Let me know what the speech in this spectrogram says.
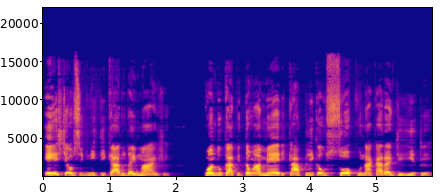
Este é o significado da imagem. Quando o Capitão América aplica o soco na cara de Hitler,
